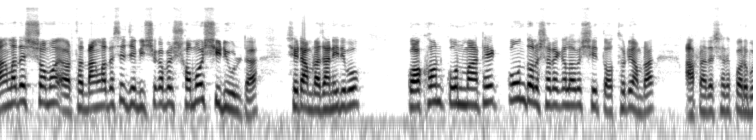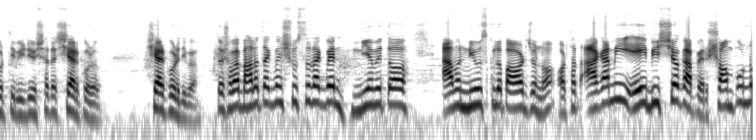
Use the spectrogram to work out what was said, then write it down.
বাংলাদেশ সময়, অর্থাৎ বাংলাদেশের যে বিশ্বকাপের সময় শিডিউলটা সেটা আমরা জানিয়ে দেবো। কখন কোন মাঠে কোন দলের সাথে খেলা হবে সেই তথ্যটি আমরা আপনাদের সাথে পরবর্তী ভিডিওর সাথে শেয়ার করব শেয়ার করে দিব। তো সবাই ভালো থাকবেন, সুস্থ থাকবেন। নিয়মিত এমন নিউজগুলো পাওয়ার জন্য, অর্থাৎ আগামী এই বিশ্বকাপের সম্পূর্ণ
